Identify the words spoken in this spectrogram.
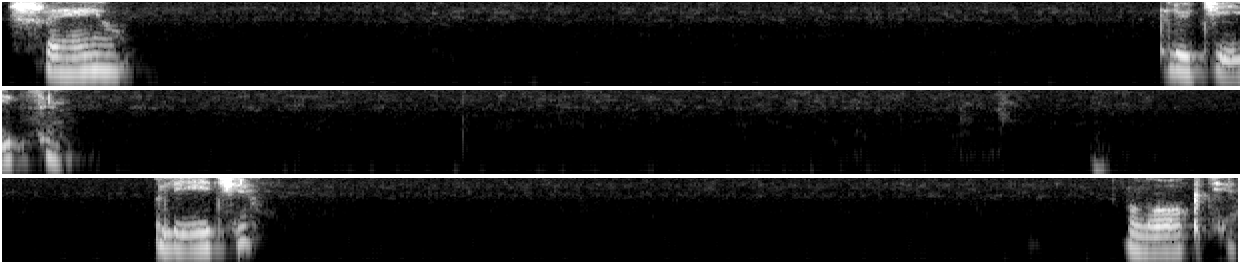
Шею. Ключицы. Плечи. Локти.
